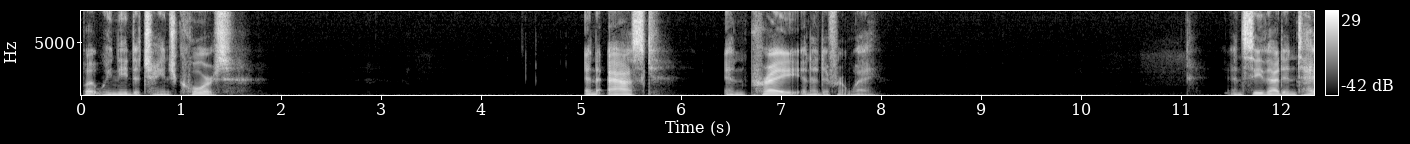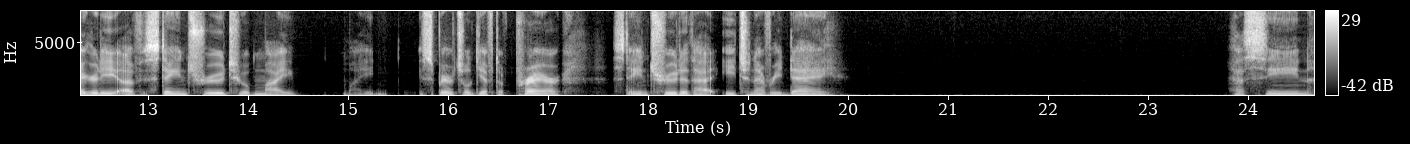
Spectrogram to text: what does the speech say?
but we need to change course and ask and pray in a different way. And see that integrity of staying true to my my spiritual gift of prayer, staying true to that each and every day has seen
